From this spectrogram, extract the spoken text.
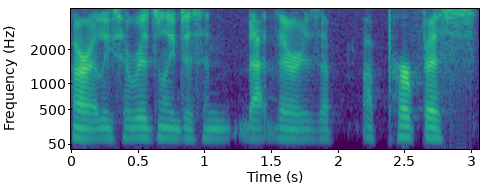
or at least originally, just in that there is a, a purpose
